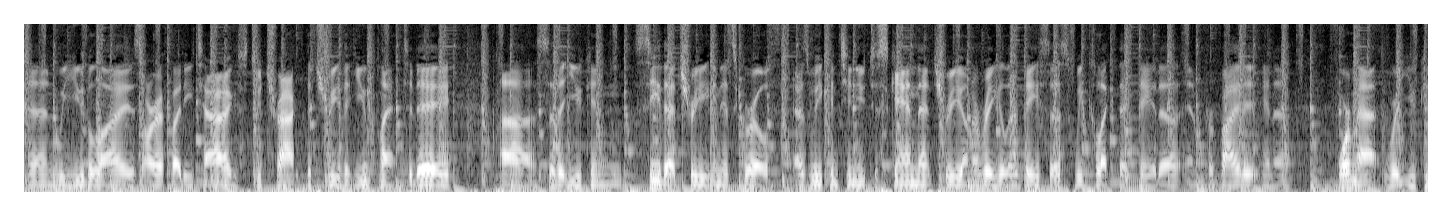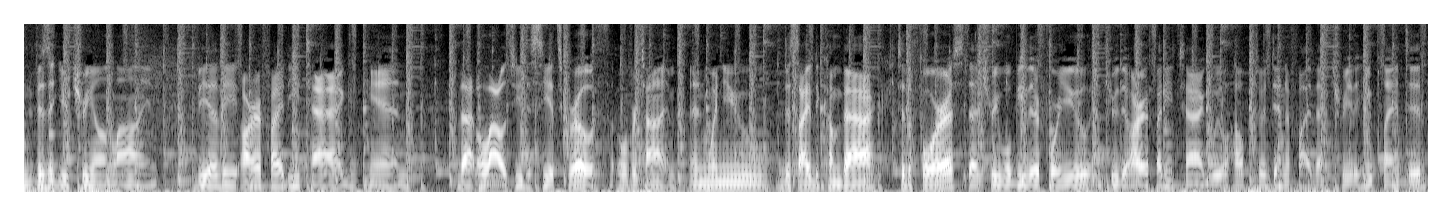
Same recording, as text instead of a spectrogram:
And we utilize RFID tags to track the tree that you plant today uh, so that you can see that tree in its growth. As we continue to scan that tree on a regular basis, we collect that data and provide it in a format where you can visit your tree online via the RFID tag and that allows you to see its growth over time. And when you decide to come back to the forest, that tree will be there for you and through the RFID tag we will help to identify that tree that you planted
